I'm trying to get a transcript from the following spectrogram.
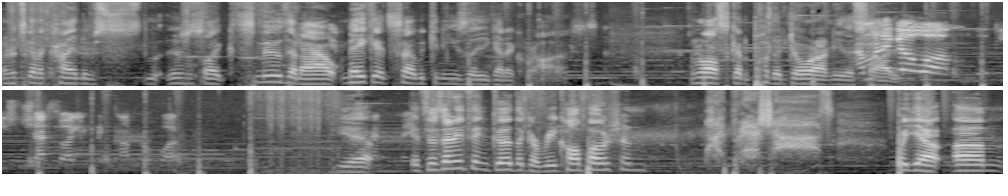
I'm just gonna kind of just like smooth it out, make it so we can easily get across. I'm also gonna put a door on either side. I'm gonna go um these chests so I can pick Yeah. If there's anything good, like a recall potion, my precious. But yeah, um,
